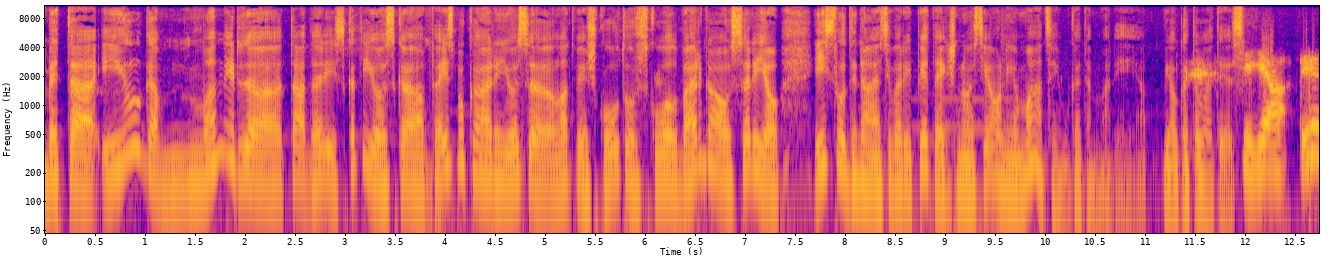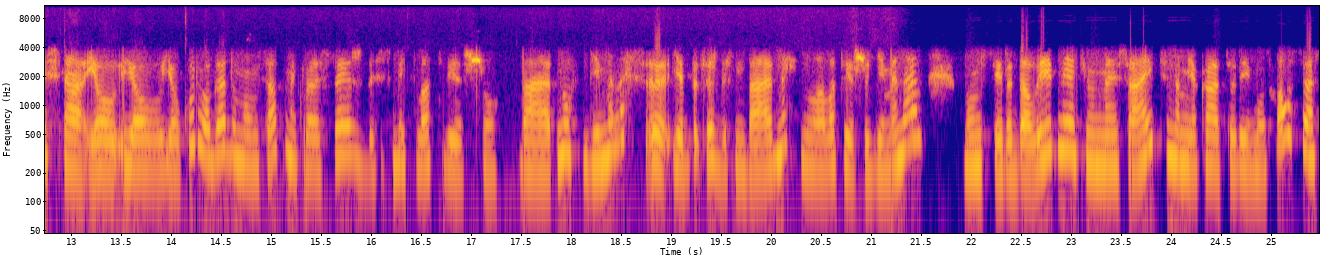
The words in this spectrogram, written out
Bet uh, ilga, man ir uh, tāda arī skatījos, ka Facebookā arī jūs uh, Latviešu kultūras skola Bergaus arī jau izsludinājāt jau arī pieteikšanos jaunajam mācību gadam arī, jā, jau gatavoties. Jā, tieši tā. Jau, jau, jau kuro gadu mums apmeklē 60 latviešu bērnu ģimenes, eh, jeb 60 bērni no latviešu ģimenēm. Mums ir dalībnieki, un mēs aicinām, ja kāds arī mūs klausās,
